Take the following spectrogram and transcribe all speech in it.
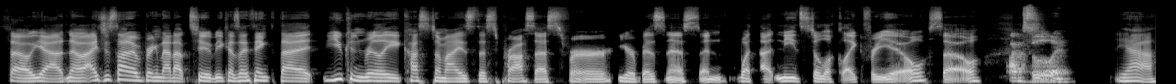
So yeah, no, I just thought I would bring that up too because I think that you can really customize this process for your business and what that needs to look like for you. So Absolutely. Yeah.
